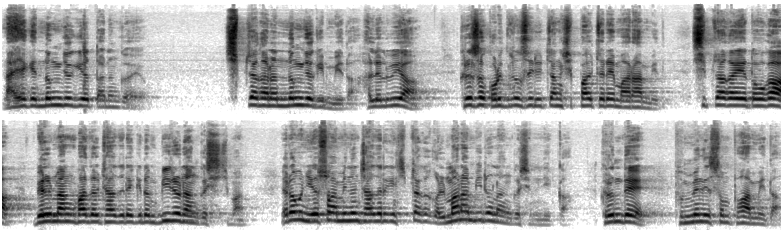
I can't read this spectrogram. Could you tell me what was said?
나에게 능력이었다는 거예요. 십자가는 능력입니다. 할렐루야. 그래서 고린도서 1장 18절에 말합니다. 십자가의 도가 멸망받을 자들에게는 미련한 것이지만 여러분 예수 안 믿는 자들에게 십자가가 얼마나 미련한 것입니까? 그런데 분명히 선포합니다.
